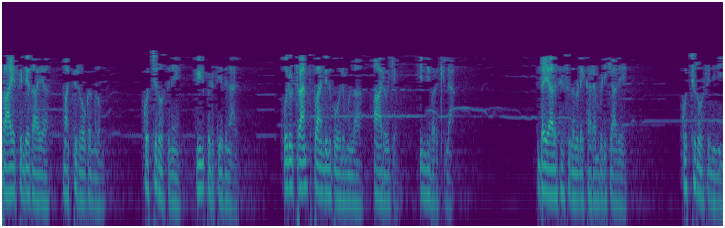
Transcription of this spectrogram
പ്രായത്തിന്റെതായ മറ്റു രോഗങ്ങളും കൊച്ചുറോസിനെ കീഴ്പ്പെടുത്തിയതിനാൽ ഒരു ട്രാൻസ്പ്ലാന്റിന് പോലുമുള്ള ആരോഗ്യം ഇന്നിവർക്കില്ല. ഡയാലിസിസുകളുടെ കരം പിടിക്കാതെ കൊച്ചുറോസിനി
